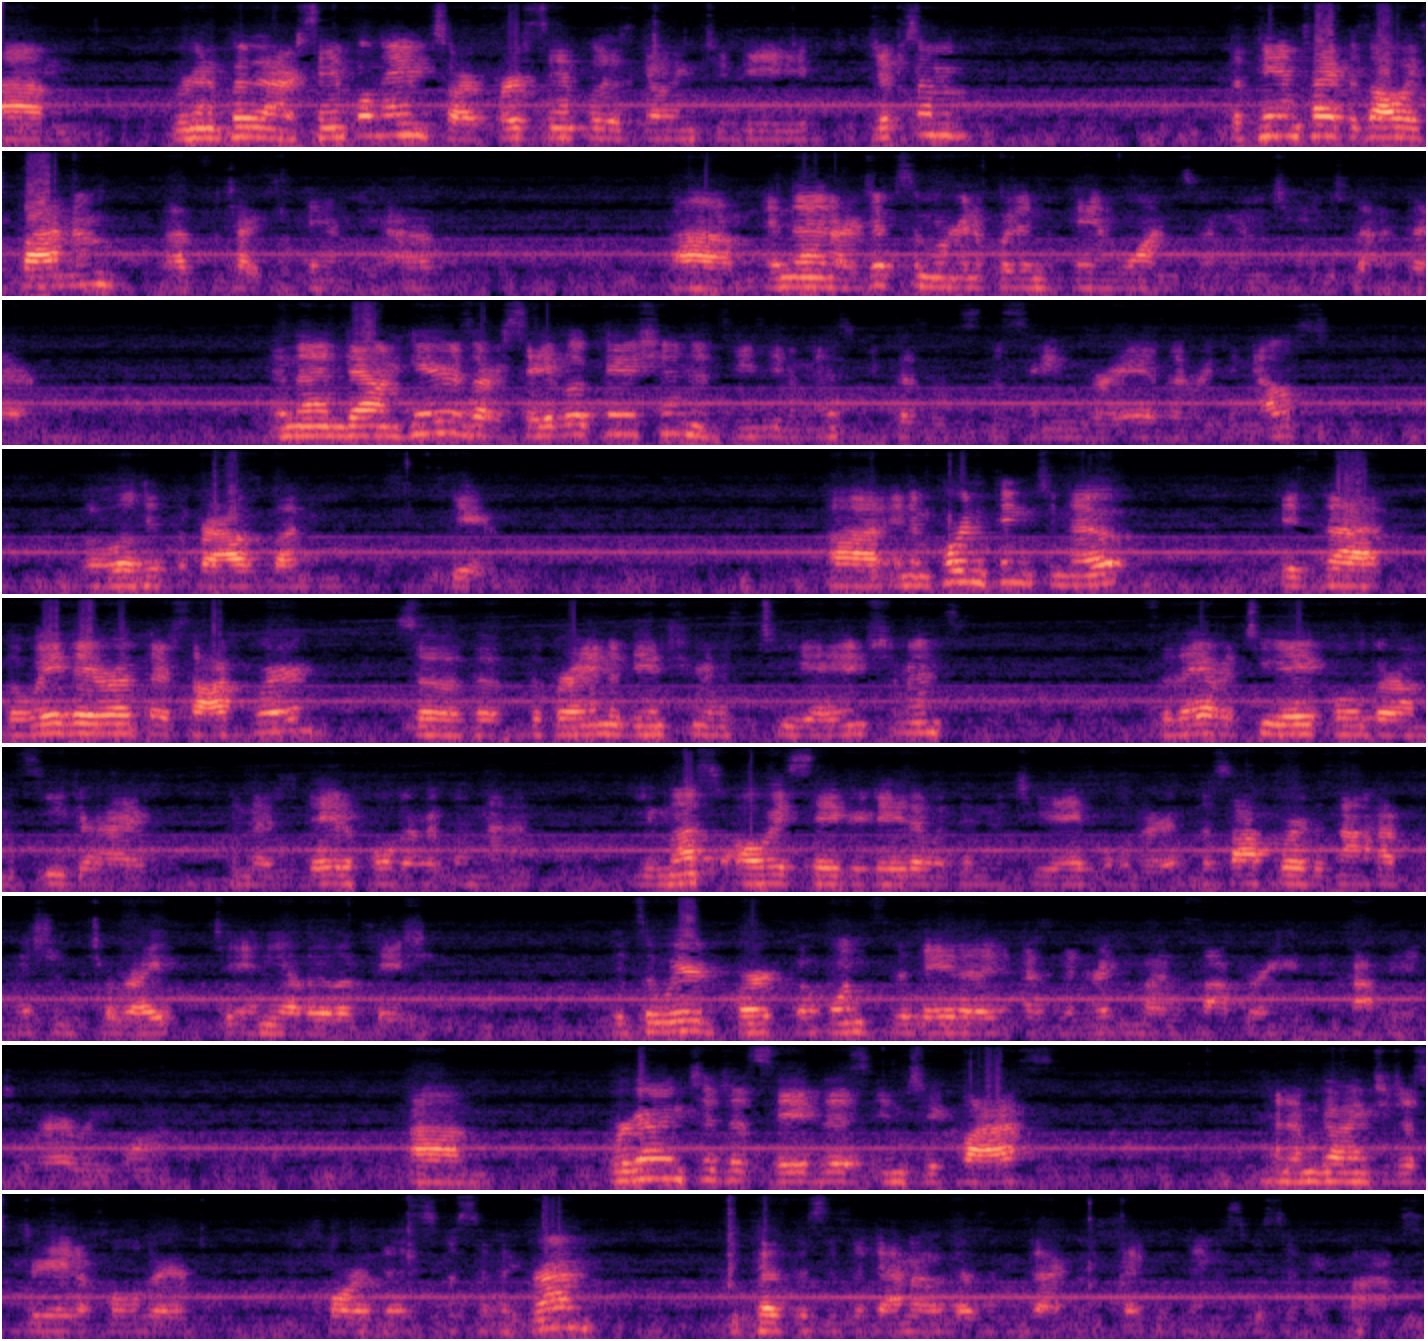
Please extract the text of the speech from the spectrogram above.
Um, we're going to put in our sample name. So our first sample is going to be gypsum. The pan type is always platinum. That's the type of pan we have. Um, and then our gypsum we're going to put into pan 1, so I'm going to change that there. And then down here is our save location. It's easy to miss because it's the same gray as everything else. But we'll hit the browse button here. Uh, an important thing to note is that the way they wrote their software, so the, the brand of the instrument is TA Instruments, so they have a TA folder on the C drive, and there's a data folder within that. You must always save your data within the TA folder. The software does not have permission to write to any other location. It's a weird quirk, but once the data has been written by the software, you can copy it to wherever you want. Um, we're going to just save this into class, and I'm going to just create a folder for this specific run, because this is a demo, it doesn't exactly fit within a specific class.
